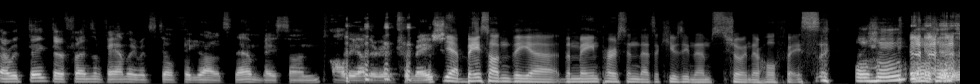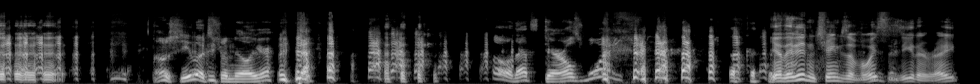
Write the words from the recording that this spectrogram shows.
I would think their friends and family would still figure out it's them based on all the other information. Yeah, based on the uh the main person that's accusing them showing their whole face. Mhm, mhm. oh, she looks familiar. Oh, that's Daryl's wife. yeah, they didn't change the voices either, right?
